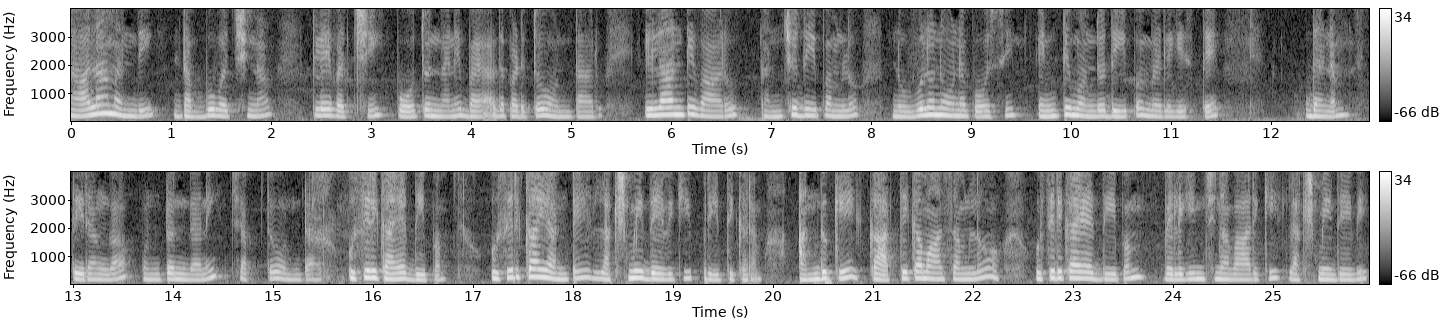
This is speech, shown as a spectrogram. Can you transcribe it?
చాలామంది డబ్బు వచ్చినట్లే వచ్చి పోతుందని బాధపడుతూ ఉంటారు. ఇలాంటి వారు కంచు దీపంలో నువ్వుల నూనె పోసి ఇంటి ముందు దీపం వెలిగిస్తే ధనం స్థిరంగా ఉంటుందని చెప్తూ ఉంటారు. ఉసిరికాయ దీపం. ఉసిరికాయ అంటే లక్ష్మీదేవికి ప్రీతికరం. అందుకే కార్తీక మాసంలో ఉసిరికాయ దీపం వెలిగించిన వారికి లక్ష్మీదేవి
